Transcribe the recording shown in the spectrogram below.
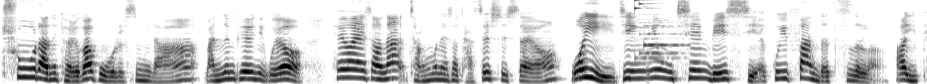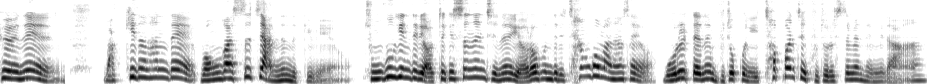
true라는 결과 보호를 씁니다. 맞는 표현이고요. 회화에서나 장문에서 다 쓸 수 있어요. 我已经用铅笔写规范的字了. 아, 이 표현은 맞기는 한데 뭔가 쓰지 않는 느낌이에요. 중국인들이 어떻게 쓰는지는 여러분들이 참고만 하세요. 모를 때는 무조건 이 첫 번째 구조를 쓰면 됩니다.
